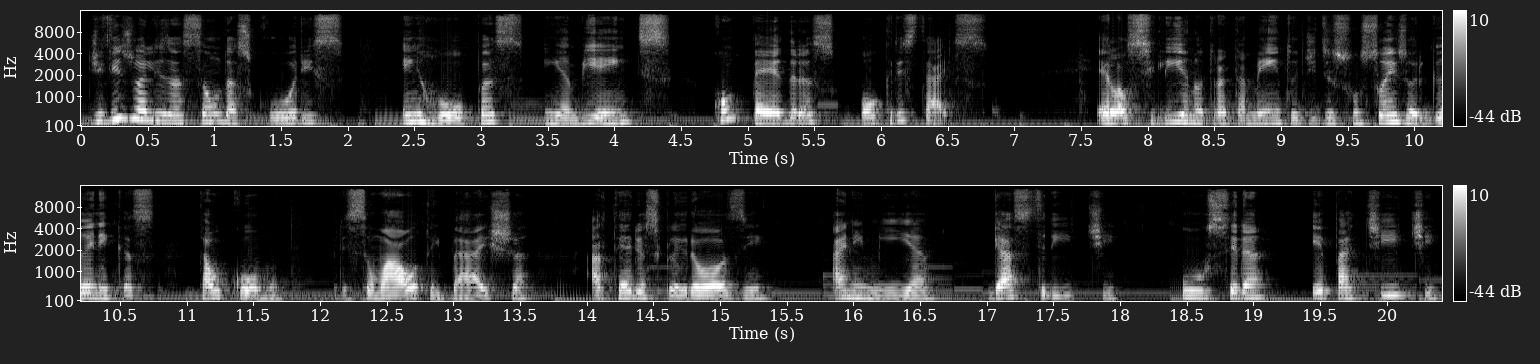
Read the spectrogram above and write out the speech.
de visualização das cores, em roupas, em ambientes, com pedras ou cristais. Ela auxilia no tratamento de disfunções orgânicas, tal como pressão alta e baixa, arteriosclerose, anemia, gastrite, úlcera, hepatite,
